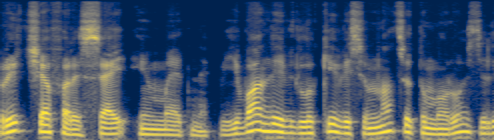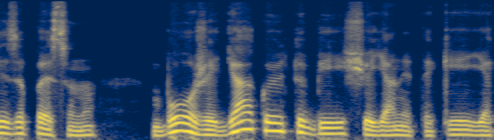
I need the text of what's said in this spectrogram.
Притча Фарисей і митник. В Євангелії від Луки, в 18 розділі записано Боже, дякую тобі, що я не такий, як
